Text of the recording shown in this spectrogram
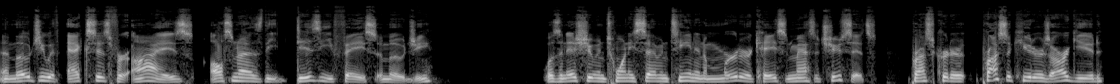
An emoji with X's for eyes, also known as the dizzy face emoji, was an issue in 2017 in a murder case in Massachusetts. Prosecutor, prosecutors argued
